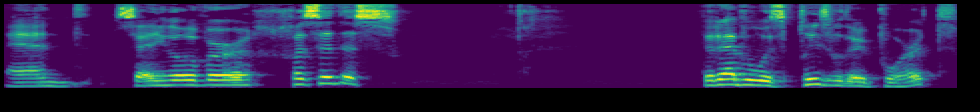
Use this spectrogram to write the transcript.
and saying over Chassidus. The Rebbe was pleased with the report,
